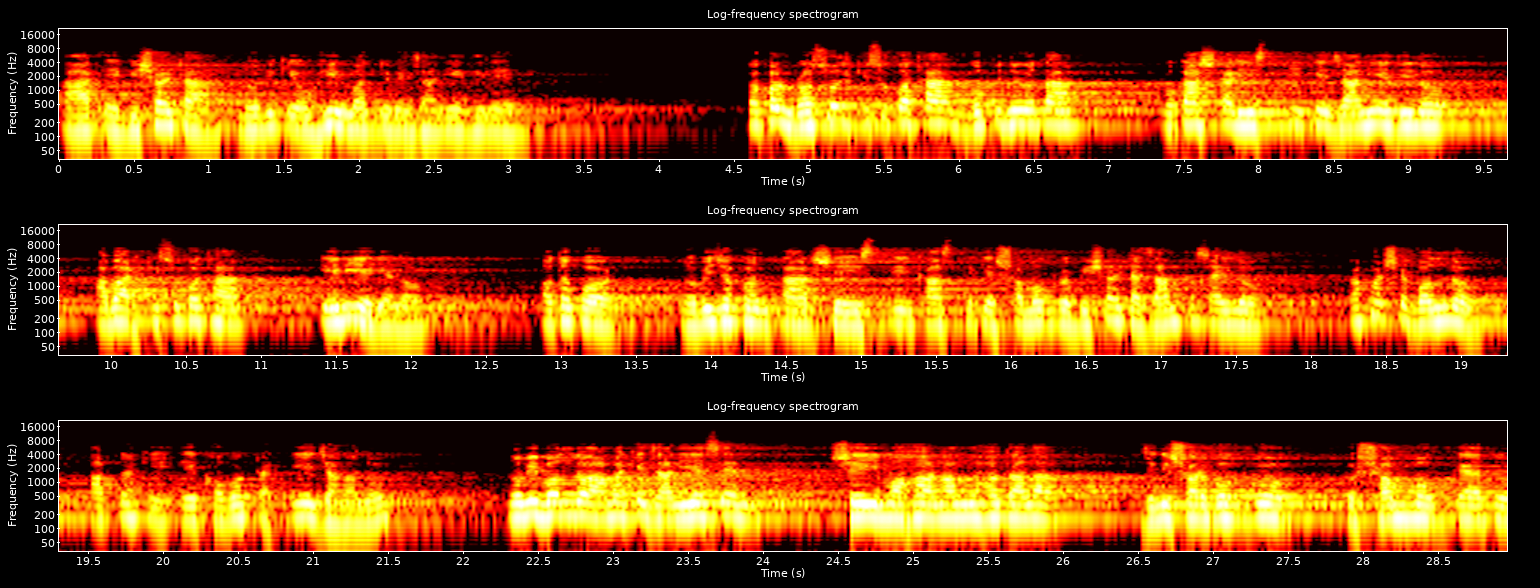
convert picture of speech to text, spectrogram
তার এই বিষয়টা নবীকে ওহির মাধ্যমে জানিয়ে দিলেন। তখন রসুল কিছু কথা গোপনীয়তা প্রকাশকারী স্ত্রীকে জানিয়ে দিল, আবার কিছু কথা এড়িয়ে গেল। অতপর নবী যখন তার সেই স্ত্রীর কাছ থেকে সমগ্র বিষয়টা জানতে চাইল, তখন সে বলল, আপনাকে এ খবরটা কে জানালো? নবী বলল, আমাকে জানিয়েছেন সেই মহান আল্লাহ তালা যিনি সর্বজ্ঞ ও সম্যক জ্ঞাত।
